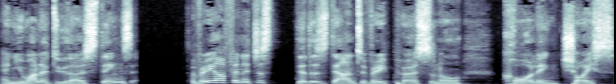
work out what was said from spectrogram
And you want to do those things very often it just dithers down to very personal calling choice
